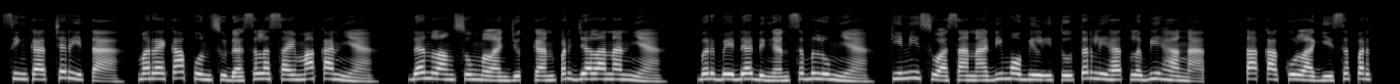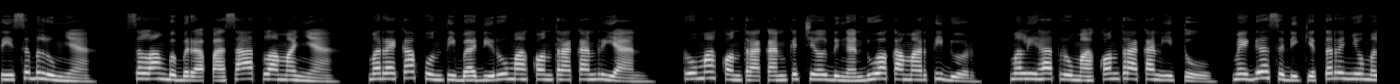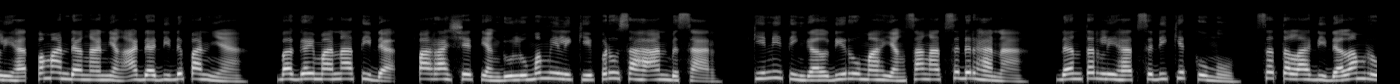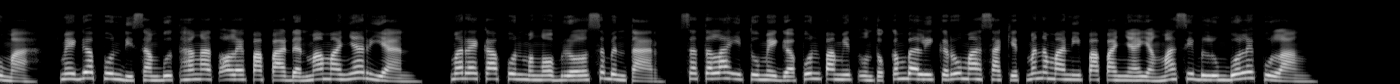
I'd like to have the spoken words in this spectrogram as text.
Singkat cerita, mereka pun sudah selesai makannya. Dan langsung melanjutkan perjalanannya. Berbeda dengan sebelumnya, kini suasana di mobil itu terlihat lebih hangat. Tak kaku lagi seperti sebelumnya. Selang beberapa saat lamanya, mereka pun tiba di rumah kontrakan Rian. Rumah kontrakan kecil dengan dua kamar tidur. Melihat rumah kontrakan itu, Mega sedikit terenyuh melihat pemandangan yang ada di depannya. Bagaimana tidak, Pak Rashid yang dulu memiliki perusahaan besar, kini tinggal di rumah yang sangat sederhana, dan terlihat sedikit kumuh. Setelah di dalam rumah, Mega pun disambut hangat oleh papa dan mamanya Rian. Mereka pun mengobrol sebentar. Setelah itu Mega pun pamit untuk kembali ke rumah sakit menemani papanya yang masih belum boleh pulang.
